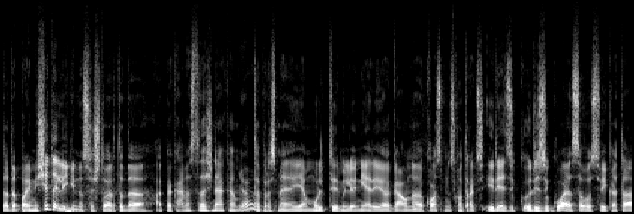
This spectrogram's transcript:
Tada paimi šitą lyginį su šito ir tada apie ką mes tada šnekam. Jo. Ta prasme, jie multimilionieriai jie gauna kosminius kontraktus ir riziku- rizikuoja savo sveikatą,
